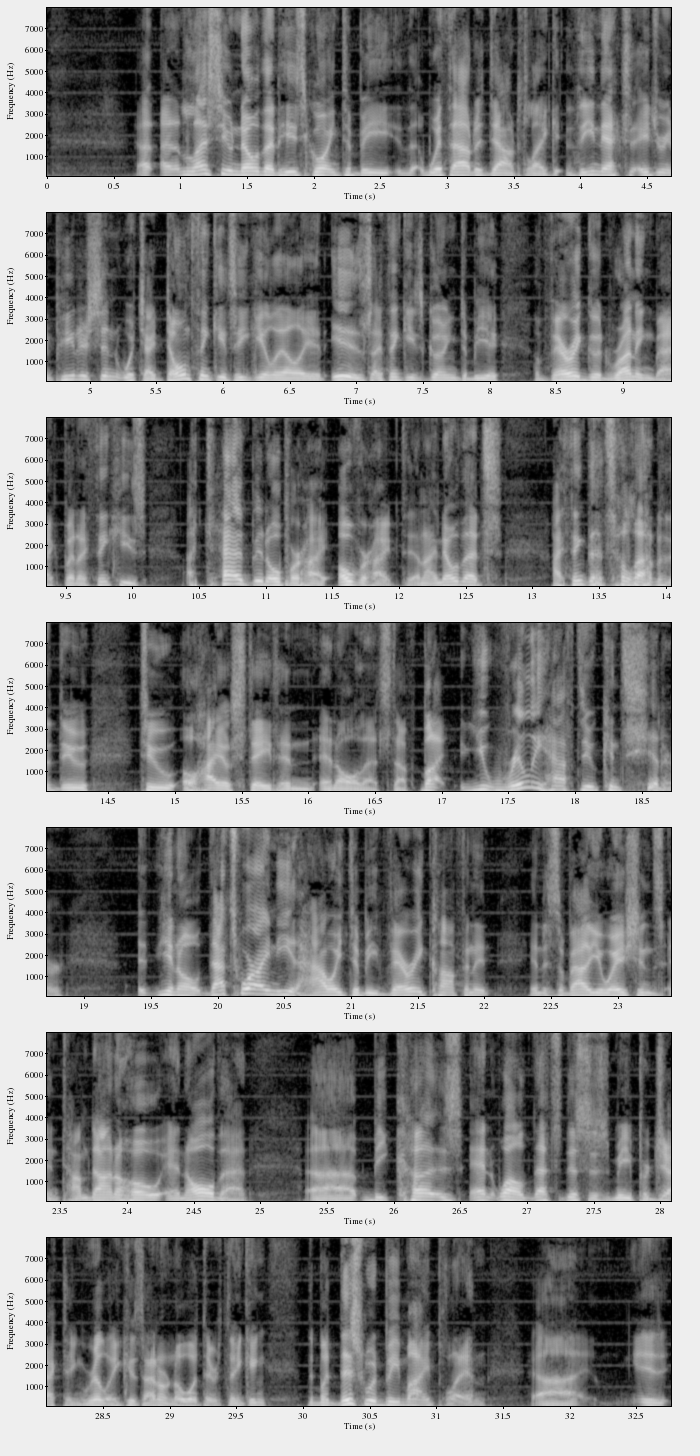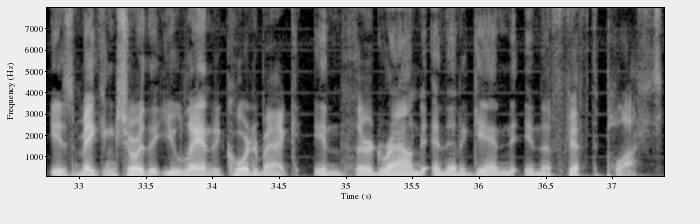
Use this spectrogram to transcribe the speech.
uh, unless you know that he's going to be without a doubt like the next Adrian Peterson, which I don't think Ezekiel Elliott is. I think he's going to be a, a very good running back, but I think he's a tad bit overhyped, overhyped, and I know that's I think that's a lot of the do to Ohio State and and all that stuff. But you really have to consider, you know, that's where I need Howie to be very confident in his evaluations and Tom Donahoe and all that uh, because and well that's this is me projecting really because I don't know what they're thinking but this would be my plan uh, is, is, making sure that you land a quarterback in the third round and then again in the fifth plus.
